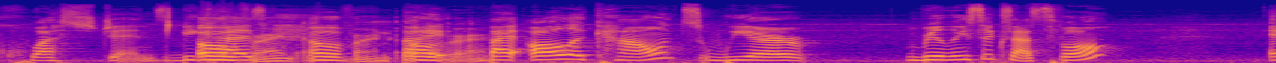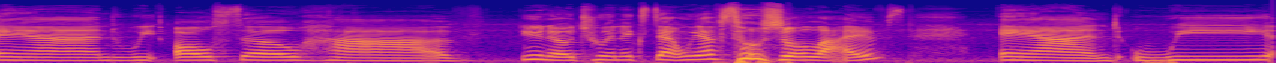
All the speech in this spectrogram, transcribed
questions because over and over and by, over. by all accounts, we are really successful. And we also have, you know, to an extent, we have social lives. And we,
